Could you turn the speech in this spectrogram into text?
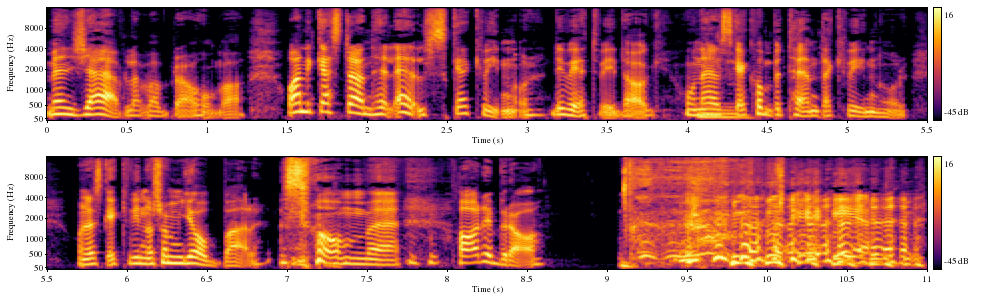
Men jävla vad bra hon var. Och Annika Strandhäll älskar kvinnor, det vet vi idag. Hon älskar kompetenta kvinnor. Hon älskar kvinnor som jobbar, som eh, har det bra. Det är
